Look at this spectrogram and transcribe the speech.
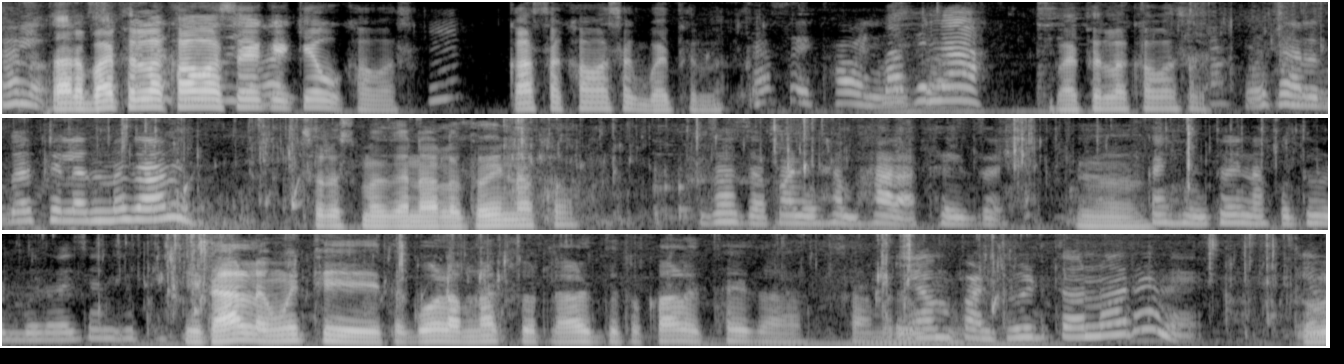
હાલો. તારા બાફેલા ખાવા છે કે કેવું ખાવા છે કાસા ખાવા છે કે બાફેલા? ખાવાની બાફેલા. ખાવા છે વધારે બફેલા જ મજા આવે ને. સરસ મજાના હાલો ધોઈ નાખો. ઝાઝા પાણી આમ હારા થઈ જાય. હા. ધોઈ નાખું ધૂળ બૂળ જાય ને એ તો હાલે તો ગોળામાં નાખશું એટલે અડધી તો કાળી થઈ જાય સાંભળે એમ પણ ધૂળ તો ન રહે ને. એમ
